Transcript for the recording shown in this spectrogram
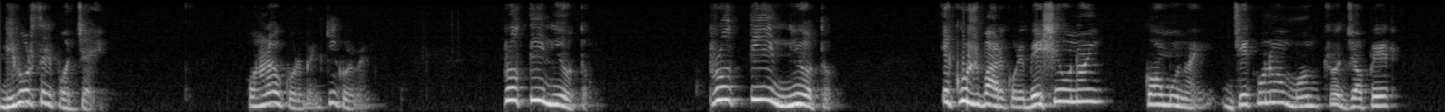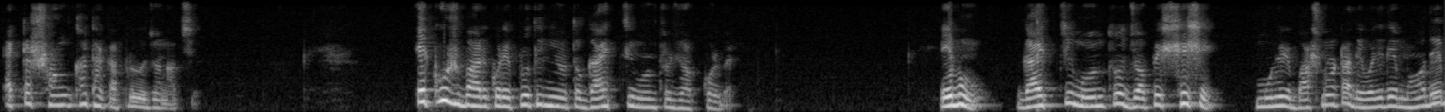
ডিভোর্সের পর্যায়ে ওনারাও করবেন, কি করবেন? প্রতিনিয়ত প্রতিনিয়ত একুশ বার করে, বেশিও নয়, কমও নয় যে কোনো মন্ত্র জপের একটা সংখ্যা থাকা প্রয়োজন আছে। একুশ বার করে প্রতিনিয়ত গায়ত্রী মন্ত্র জপ করবেন। এবং গায়ত্রী মন্ত্র জপের শেষে মনের বাসনাটা দেবাদিদেব মহাদেব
